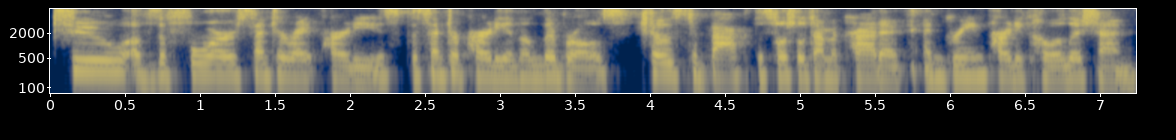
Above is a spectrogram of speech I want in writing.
two of the four center right parties, the Center Party and the Liberals, chose to back the Social Democratic and Green Party coalition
